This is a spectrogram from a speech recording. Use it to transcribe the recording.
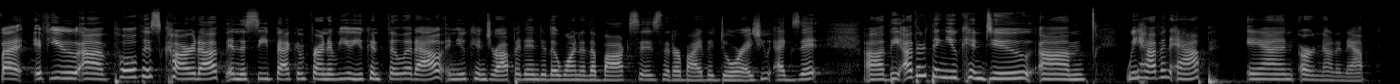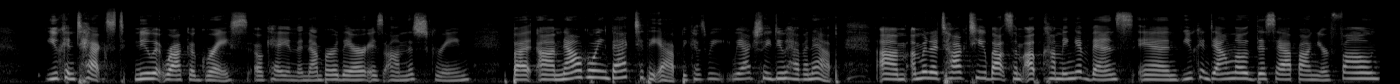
But if you uh, pull this card up in the seat back in front of you, you can fill it out and you can drop it into the one of the boxes that are by the door as you exit. Uh, the other thing you can do, um, we have an app and or not an app. You can text new at Rock of Grace, okay, and the number there is on the screen. But um, now going back to the app, because we, we actually do have an app. Um, I'm going to talk to you about some upcoming events, and you can download this app on your phone.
